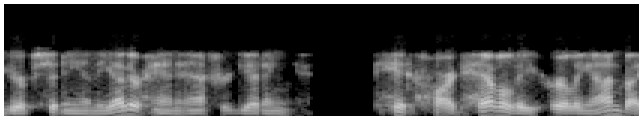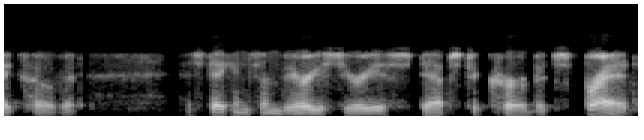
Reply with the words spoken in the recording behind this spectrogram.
York City, on the other hand, after getting hit hard heavily early on by COVID, has taken some very serious steps to curb its spread.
